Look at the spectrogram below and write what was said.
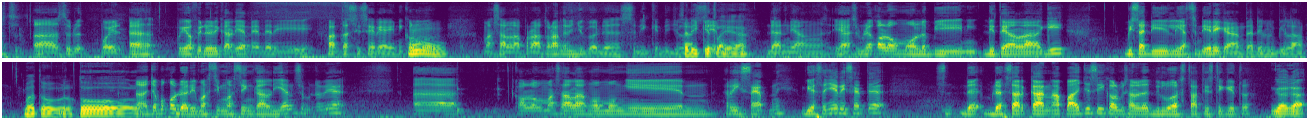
su- eh, sudut poin eh POV dari kalian ya dari fantasi seri A ini kalau Hmm. Masalah peraturan tadi juga udah sedikit dijelasin Sedikit lah ya. dan yang ya sebenarnya kalau mau lebih detail lagi bisa dilihat sendiri kan tadi lu bilang Betul. Betul. nah coba kalau dari masing-masing kalian sebenarnya eh kalau masalah ngomongin riset nih biasanya risetnya berdasarkan apa aja sih kalau misalnya di luar statistik itu Enggak enggak.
